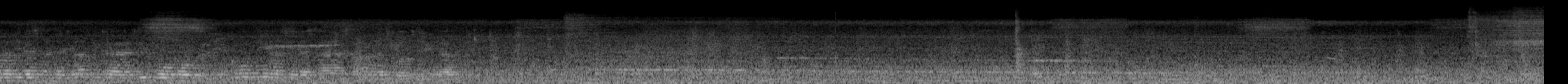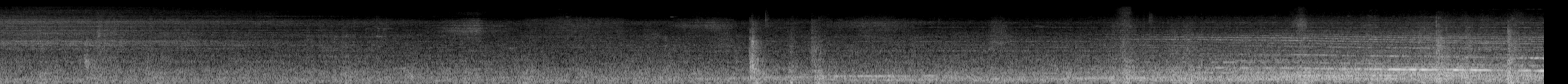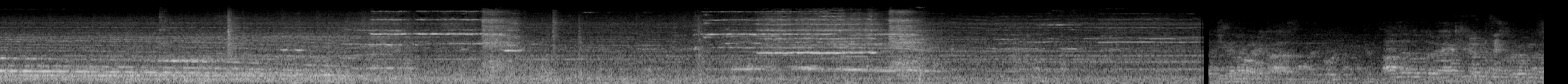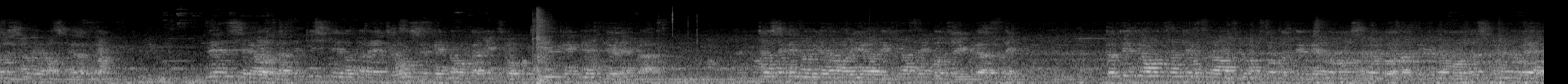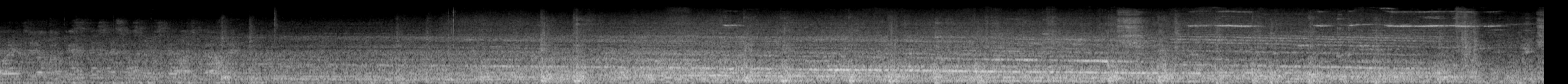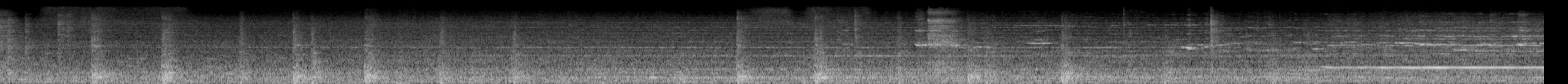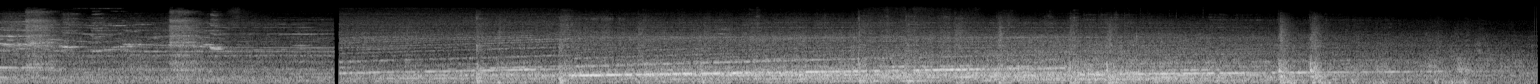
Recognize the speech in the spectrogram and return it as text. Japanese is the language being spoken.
待ちいたしました。2番線から急行ホーム、人工停が到着します。まもなくご注意ください。全車両座席指定のため乗車券の他に特急券が必要になります。乗車券のみでの利用はできませんご注意ください特急券のお客様はお手持ちの特急券の納車番号座席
